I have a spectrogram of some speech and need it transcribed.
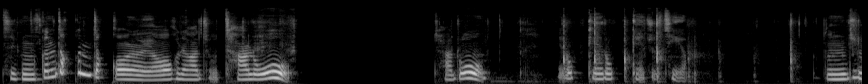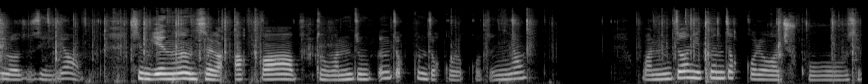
지금 끈적끈적거려요. 그래가지고 자로, 자로 이렇게 이렇게 해주세요. 문질러 주세요. 지금 얘는 제가 아까부터 완전 끈적끈적거렸거든요. 완전히 끈적거려가지고 제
